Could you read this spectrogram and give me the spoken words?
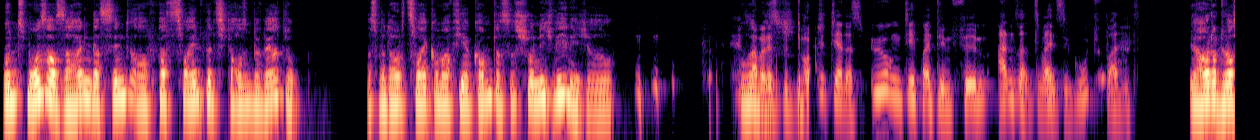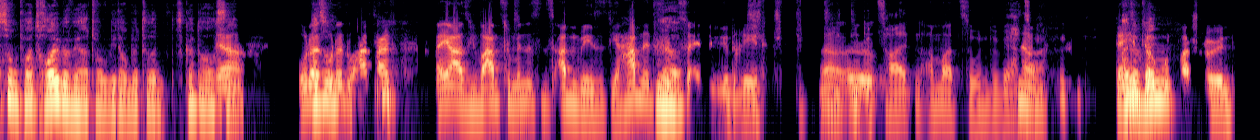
Und man muss auch sagen, das sind auch fast 42.000 Bewertungen. Dass man da auf 2,4 kommt, das ist schon nicht wenig. Also, also Aber das bedeutet ja, dass irgendjemand den Film ansatzweise gut fand. Ja, oder du hast so ein paar Trollbewertungen wieder mit drin. Das könnte auch sein. Ja. Oder, Also- oder du hast halt, naja, sie waren zumindest anwesend. Sie haben den Film Ja. zu Ende gedreht. Die, die, Ja, die äh, bezahlten Amazon-Bewertungen. Der Also wenn- Hintergrund war schön.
